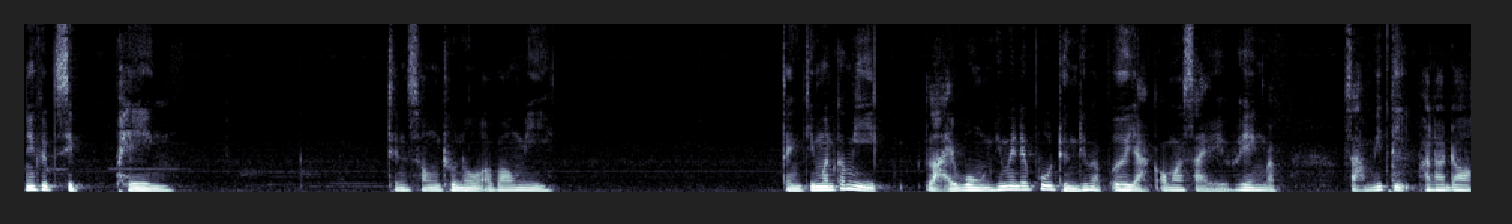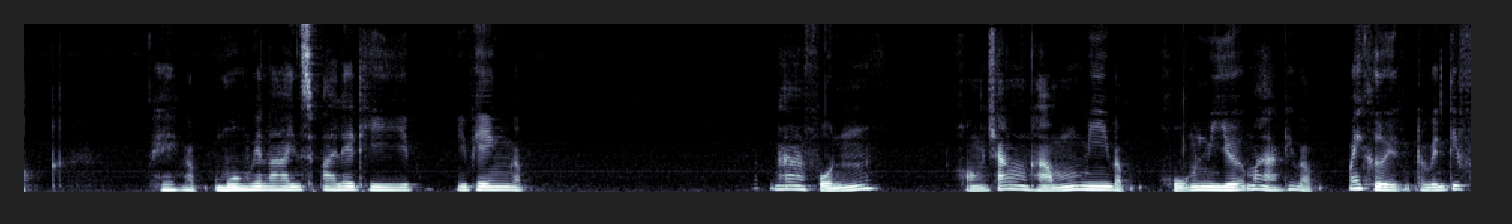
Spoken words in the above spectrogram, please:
นี่คือสิบเพลง Ten Song to Know About Me แต่จริงมันก็มีอีกหลายวงที่ไม่ได้พูดถึงที่แบบเอออยากเอามาใส่เพลงแบบสามมิติพาราดอก เพลงแบบอุโมงเวลาอินสปายเลทีมีเพลงแบบ หน้าฝนของช่างหำมีแบบโหมันมีเยอะมากที่แบบไม่เคยทเวนตี้ไฟ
